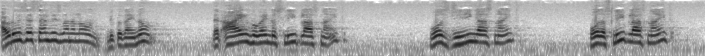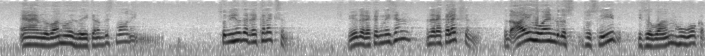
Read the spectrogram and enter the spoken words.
How do we say self is one alone? Because I know that I who went to sleep last night was dreaming last night, was asleep last night, and I am the one who has waken up this morning. So we have the recollection. We have the recognition and the recollection that I who went to, the, to sleep is the one who woke up.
